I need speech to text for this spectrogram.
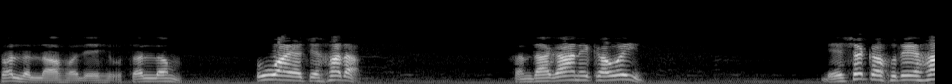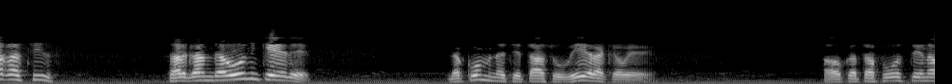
صلی الله علیه وسلم اوایا چې خدا خنداګانې کوي بشک خدای هغه سیس سرګندون کې دی لکم نه چې تاسو ویره کوي او که تاسو نه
